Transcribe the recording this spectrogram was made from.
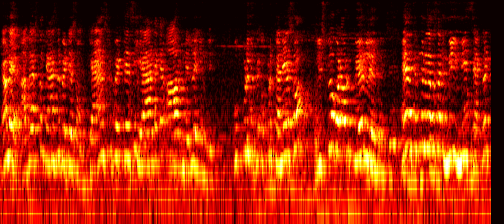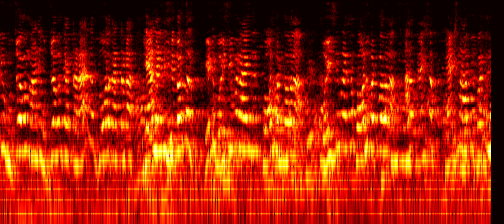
ఏమండి అభయాస్తం క్యాన్సిల్ పెట్టేశాం క్యాన్సిల్ పెట్టేసి ఏళ్ళకి ఆరు నెలలు అయ్యింది ఇప్పుడు ఇప్పుడు కనీసం లిస్ట్లో కూడా ఆవిడ పేరు లేదు ఏ చెప్తాను కదా సార్ మీ మీ సెక్రటరీ ఉద్యోగం మాని ఉద్యోగం చేస్తాడా దూడ కట్టాడా ఏళ్ళని ఇది కడతాను ఏంటి వైసీపీ నాయకులు కాలు పట్టుకోవాలా వైసీపీ నాయకులు కాలు పట్టుకోవాలా అలా పెన్షన్ పెన్షన్ ఆపి పరిస్థితి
